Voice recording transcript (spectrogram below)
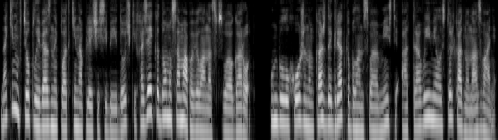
Накинув теплые вязаные платки на плечи себе и дочке, хозяйка дома сама повела нас в свой огород. Он был ухоженным, каждая грядка была на своем месте, а от травы имелось только одно название.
